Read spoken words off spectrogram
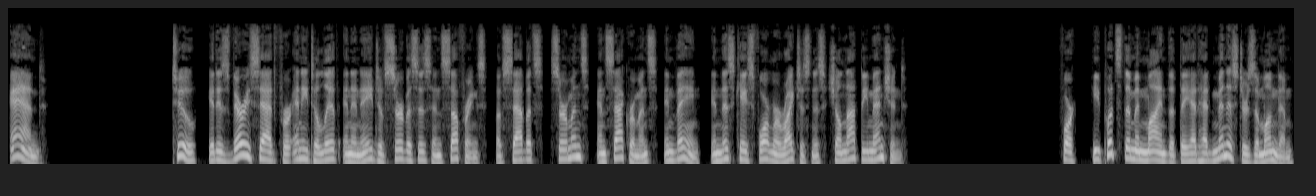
And 2. It is very sad for any to live in an age of services and sufferings, of Sabbaths, sermons, and sacraments, in vain, in this case former righteousness shall not be mentioned. For, he puts them in mind that they had had ministers among them,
